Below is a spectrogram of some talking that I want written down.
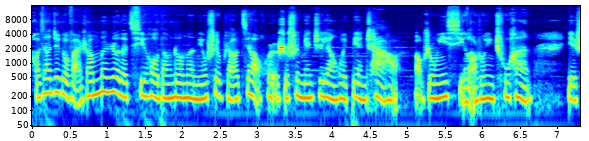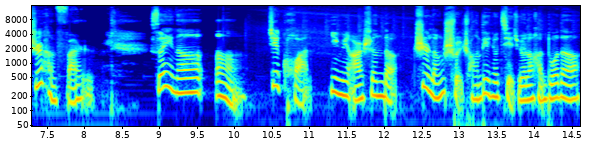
好像这个晚上闷热的气候当中呢，你又睡不着觉，或者是睡眠质量会变差哈，老是容易醒，老容易出汗，也是很烦人。所以呢，嗯，这款应运而生的制冷水床垫就解决了很多的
